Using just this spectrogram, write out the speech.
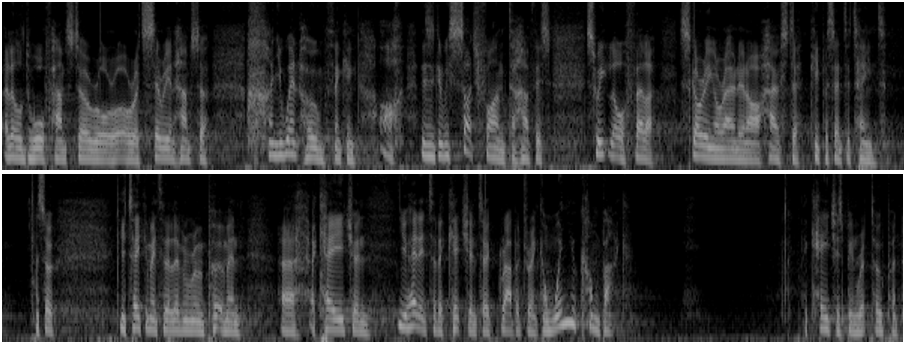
a little dwarf hamster or, or a Syrian hamster, and you went home thinking, oh, this is going to be such fun to have this sweet little fella scurrying around in our house to keep us entertained. And so you take him into the living room and put him in uh, a cage, and you head into the kitchen to grab a drink. And when you come back, the cage has been ripped open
